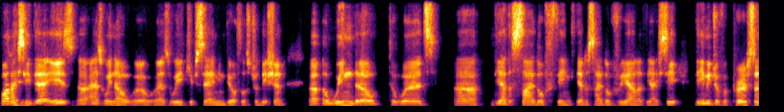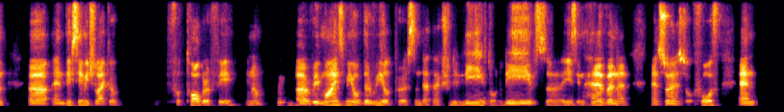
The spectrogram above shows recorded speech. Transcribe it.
what I see there is, uh, as we know, uh, as we keep saying in the Orthodox tradition, a window towards uh, the other side of things, the other side of reality. I see the image of a person, uh, and this image, like a photography, you know, mm-hmm. uh, reminds me of the real person that actually lived or lives, uh, is in heaven, and and so on and so forth. And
